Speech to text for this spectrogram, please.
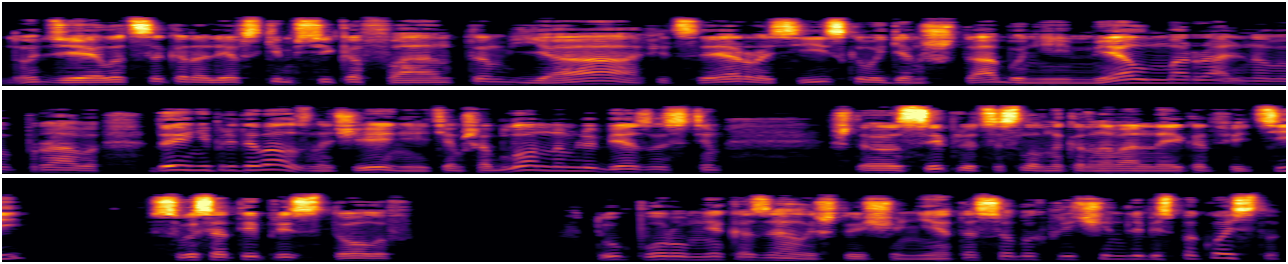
Но делаться королевским сикофантом я, офицер российского генштаба, не имел морального права, да и не придавал значения тем шаблонным любезностям, что сыплются, словно карнавальные конфетти, с высоты престолов. В ту пору мне казалось, что еще нет особых причин для беспокойства,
